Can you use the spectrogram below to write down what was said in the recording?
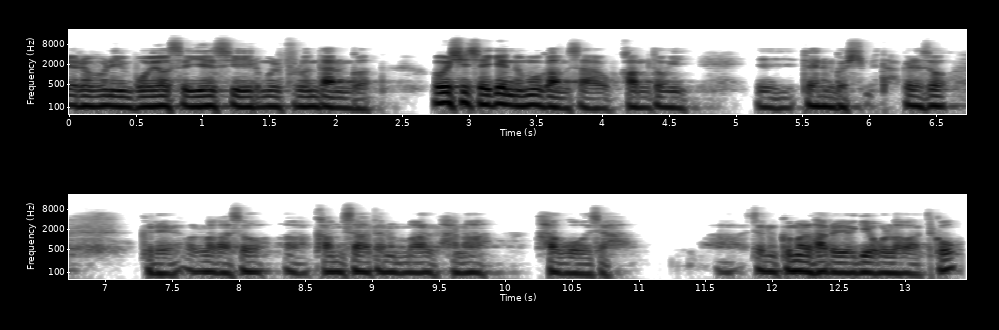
여러분이 모여서 예수의 이름을 부른다는 것 그것이 제게 너무 감사하고 감동이 이, 되는 것입니다. 그래서 그래 올라가서 아, 감사하다는 말 하나 하고 오자. 아, 저는 그 말 하러 여기 올라왔고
